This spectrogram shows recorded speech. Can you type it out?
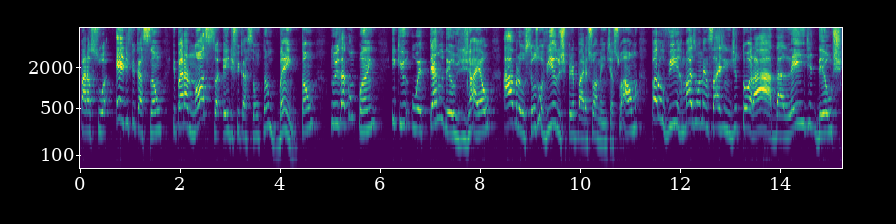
para a sua edificação e para a nossa edificação também. Então, nos acompanhe e que o eterno Deus de Israel abra os seus ouvidos, prepare a sua mente e a sua alma para ouvir mais uma mensagem de Torá, da lei de Deus,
